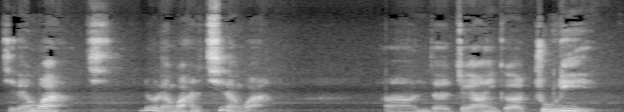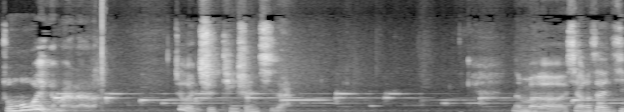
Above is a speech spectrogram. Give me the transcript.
几连冠。六连冠还是七连冠？啊的这样一个主力中后卫给买来了，这个是挺神奇的。那么下个赛季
